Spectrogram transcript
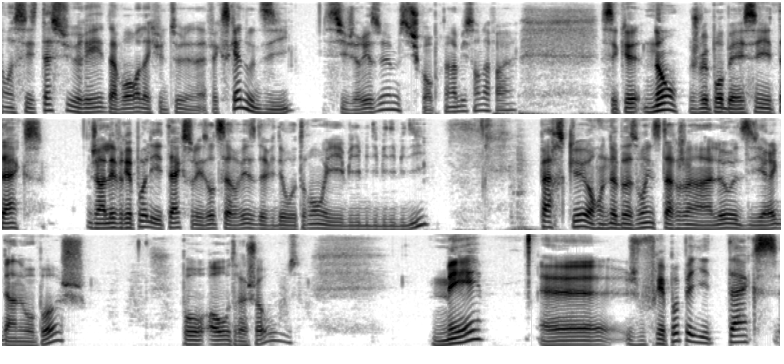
on s'est assuré d'avoir la culture de Fait ce qu'elle nous dit, si je résume, si je comprends bien son affaire, c'est que non, je veux pas baisser les taxes. J'enlèverai pas les taxes sur les autres services de Vidéotron et bidi. Parce qu'on a besoin de cet argent-là direct dans nos poches pour autre chose. Mais euh, je vous ferai pas payer de taxes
